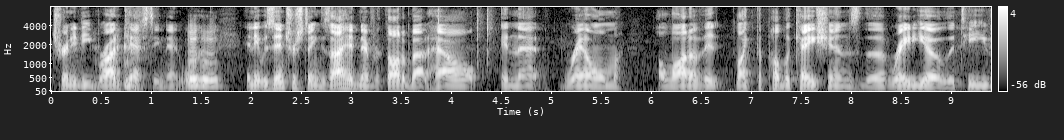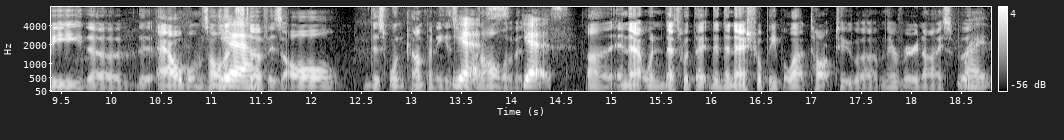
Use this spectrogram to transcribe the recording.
Trinity Broadcasting Network, and it was interesting because I had never thought about how in that realm. A lot of it, like the publications, the radio, the TV, the the albums, all Yeah. that stuff is all this one company is yes doing all of it. yes Uh, and that one, that's what they, the, the Nashville people I talked to, um, they're very nice, but Right.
